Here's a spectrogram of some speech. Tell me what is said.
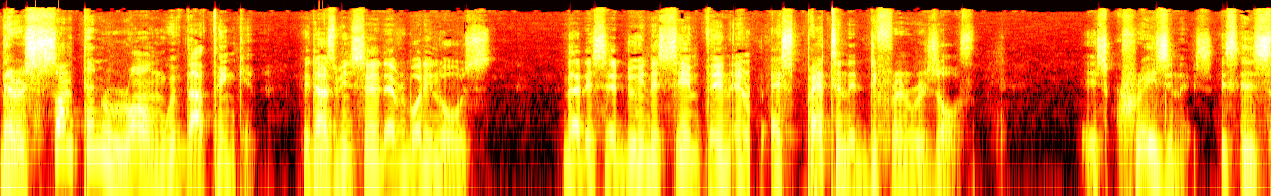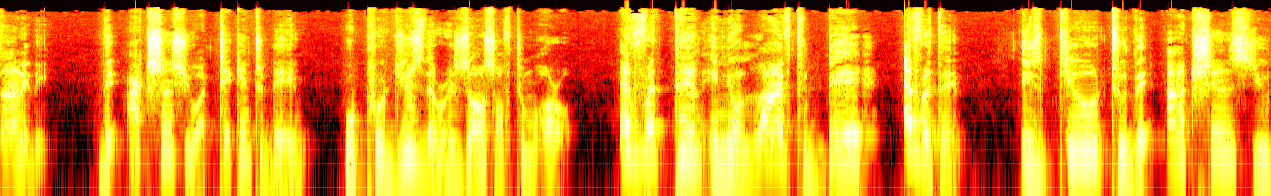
there is something wrong with that thinking. It has been said, everybody knows, that they said doing the same thing and expecting a different result is craziness. It's insanity. The actions you are taking today will produce the results of tomorrow. Everything in your life today, everything is due to the actions you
